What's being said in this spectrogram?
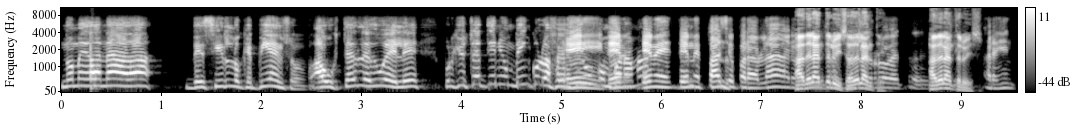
no me da nada decir lo que pienso. A usted le duele porque usted tiene un vínculo afectivo Ey, con deme, Panamá. deme- deme espacio para hablar. Adelante, Luis, adelante. Roberto. Adelante, Luis. Argen-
